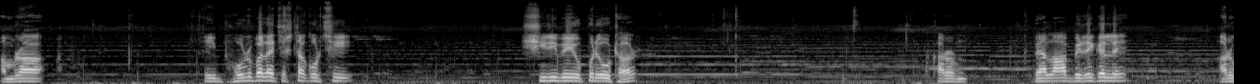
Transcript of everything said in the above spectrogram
আমরা এই ভোরবেলায় চেষ্টা করছি সিঁড়ি বেয়ে উপরে ওঠার। কারণ বেলা বেড়ে গেলে আরও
